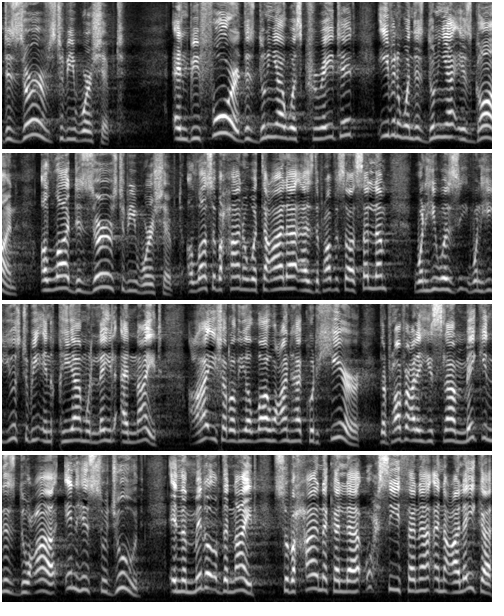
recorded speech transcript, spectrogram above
deserves to be worshipped. And before this dunya was created, even when this dunya is gone, Allah deserves to be worshipped. Allah subhanahu wa ta'ala, as the Prophet ﷺ, when he was when he used to be in Qiyamul Layl at night, Aisha radiallahu anha could hear the Prophet ﷺ making this dua in his sujood in the middle of the night. Subhanaka la uhsi thana'an alayka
